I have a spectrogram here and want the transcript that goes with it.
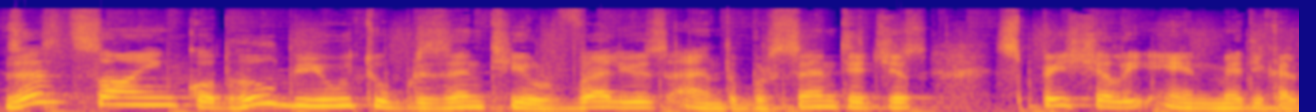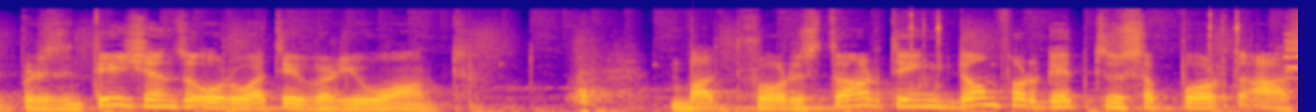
This design could help you to present your values and percentages, especially in medical presentations or whatever you want. But for starting, don't forget to support us.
